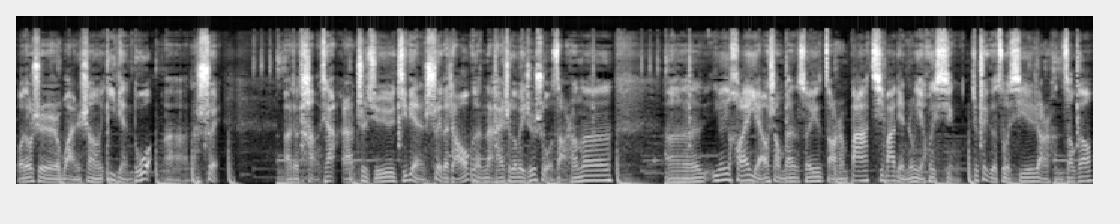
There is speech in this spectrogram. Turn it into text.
我都是晚上一点多啊睡，啊就躺下啊。至于几点睡得着，可那还是个未知数。早上呢，呃，因为后来也要上班，所以早上八七八点钟也会醒。就这个作息让人很糟糕。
